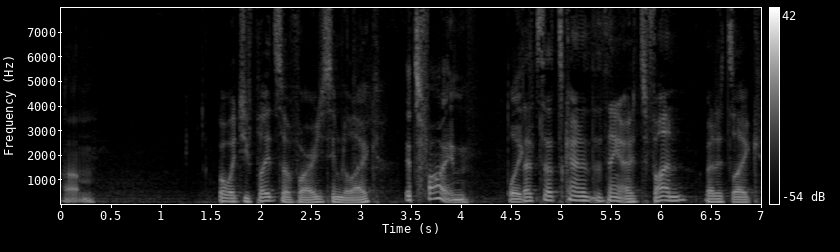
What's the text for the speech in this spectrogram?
but what you've played so far, you seem to like. It's fine. Like That's that's kind of the thing. It's fun, but it's like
